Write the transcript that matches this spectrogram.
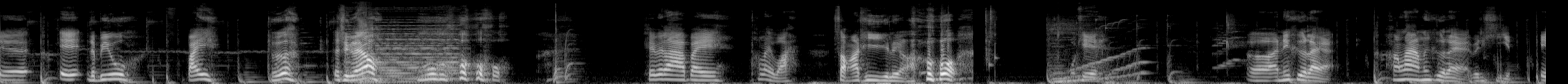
A A W ไป เออจะถึงแล้ว โอ้โหใช้เวลาไปเท่าไหร่วะสองนาทีเลยเหรอ โอเค เอ่อ อันนี้คืออะไรอะ ข้างล่างนั่นคืออะไรอะเป็นขีด A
